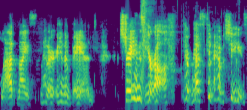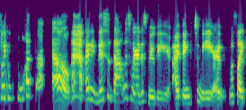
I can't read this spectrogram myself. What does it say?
lab mice that are in a band strings, you're off. The rest can have cheese. Like, what the hell? I mean, this is that was where this movie, I think, to me, I was like,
